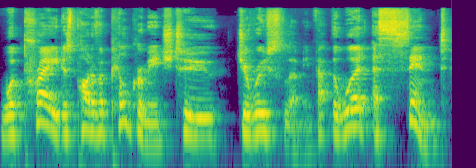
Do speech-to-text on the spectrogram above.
were prayed as part of a pilgrimage to Jerusalem. In fact, the word ascent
